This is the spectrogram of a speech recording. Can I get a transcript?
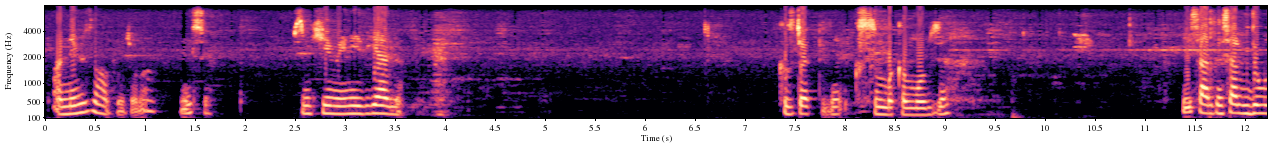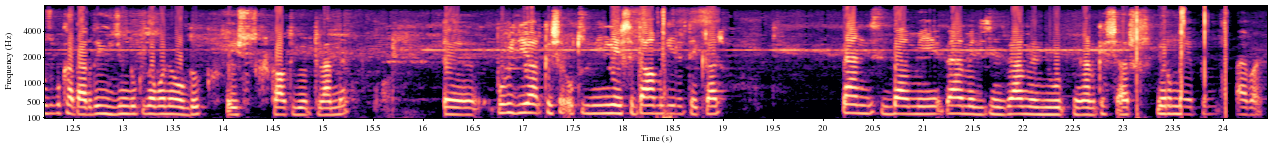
Annemiz ne yapıyor acaba? Neyse. Bizimki yemeğini yedi geldi. Kızacak gibi. Kızsın bakalım o bize. Neyse arkadaşlar videomuz bu kadardı. 129 abone olduk. 546 görüntülenme. Ee, bu video arkadaşlar 30 bin gelirse devamı gelir tekrar. Beğendiyseniz beğenmeyi, beğenmediyseniz beğenmeyi unutmayın arkadaşlar. Yorumda yapın. Bay bay.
